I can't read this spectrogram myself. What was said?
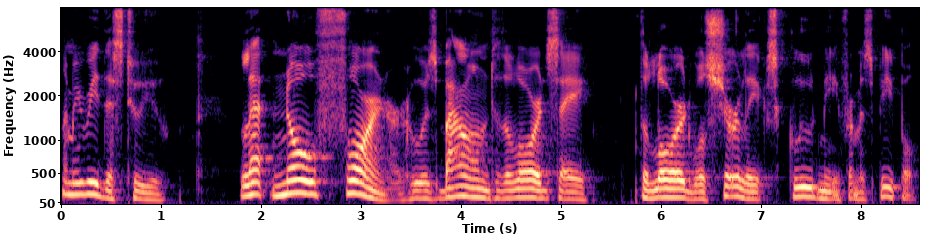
Let me read this to you. Let no foreigner who is bound to the Lord say, The Lord will surely exclude me from his people.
